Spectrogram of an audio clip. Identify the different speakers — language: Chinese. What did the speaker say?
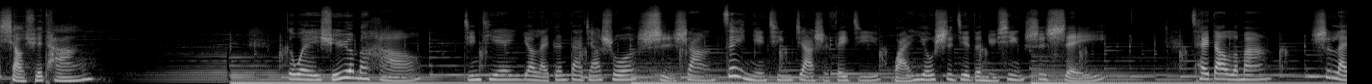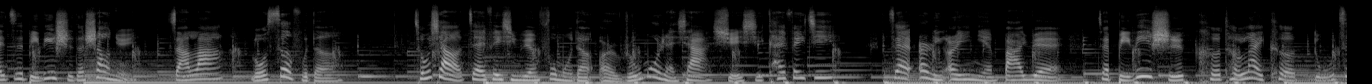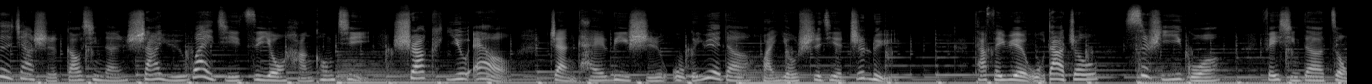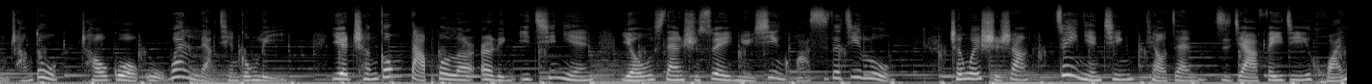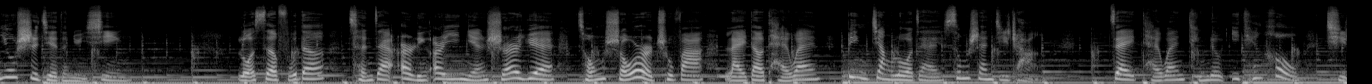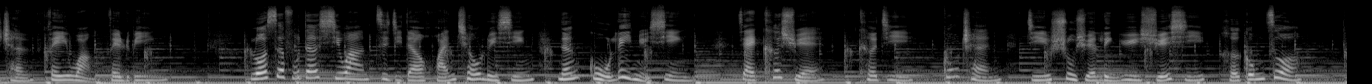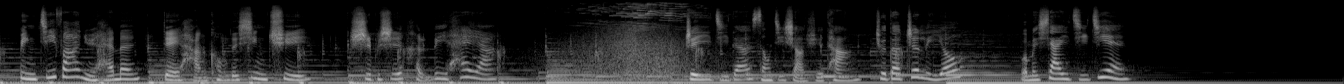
Speaker 1: 小学堂，各位学员们好，今天要来跟大家说，史上最年轻驾驶飞机环游世界的女性是谁？猜到了吗？是来自比利时的少女扎拉罗瑟福德。从小在飞行员父母的耳濡目染下学习开飞机，在二零二一年八月。在比利时科特赖克独自驾驶高性能鲨鱼外籍自用航空器 Shark UL，展开历时五个月的环游世界之旅。它飞越五大洲、四十一国，飞行的总长度超过五万两千公里，也成功打破了二零一七年由三十岁女性华斯的纪录。成为史上最年轻挑战自驾飞机环游世界的女性，罗瑟福德曾在二零二一年十二月从首尔出发，来到台湾，并降落在松山机场，在台湾停留一天后启程飞往菲律宾。罗瑟福德希望自己的环球旅行能鼓励女性在科学、科技。工程及数学领域学习和工作，并激发女孩们对航空的兴趣，是不是很厉害呀？这一集的松吉小学堂就到这里哟，我们下一集见。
